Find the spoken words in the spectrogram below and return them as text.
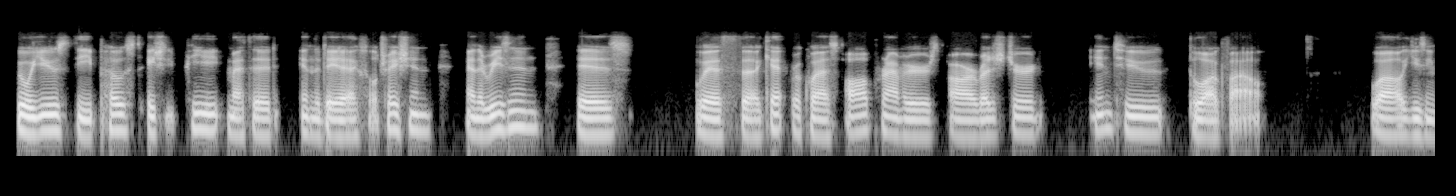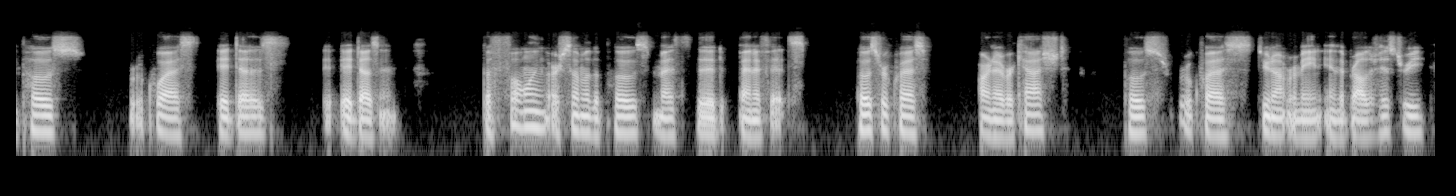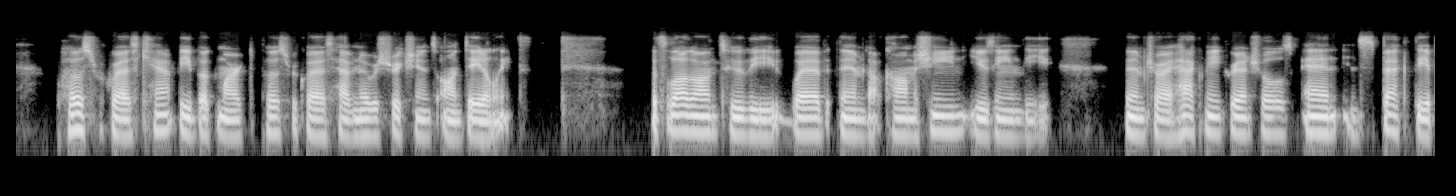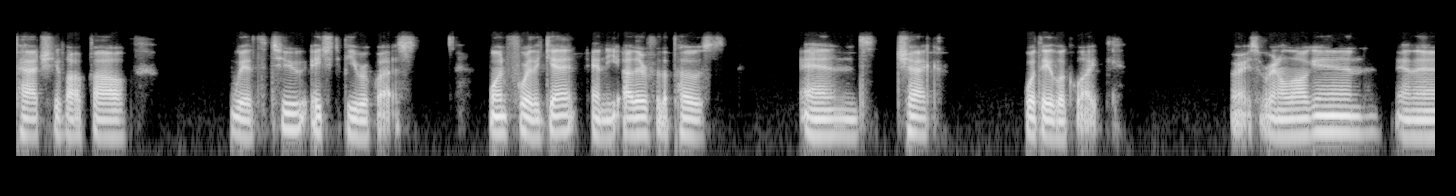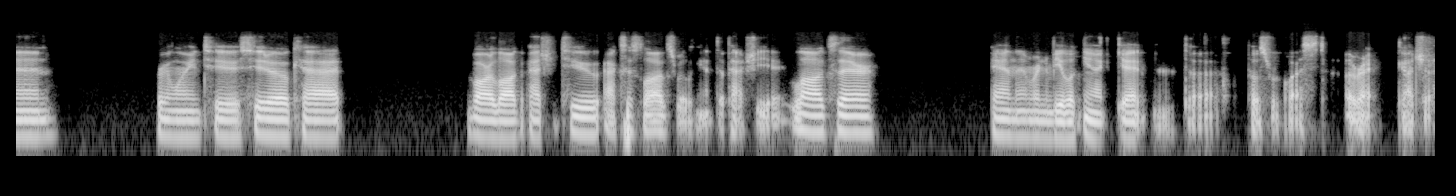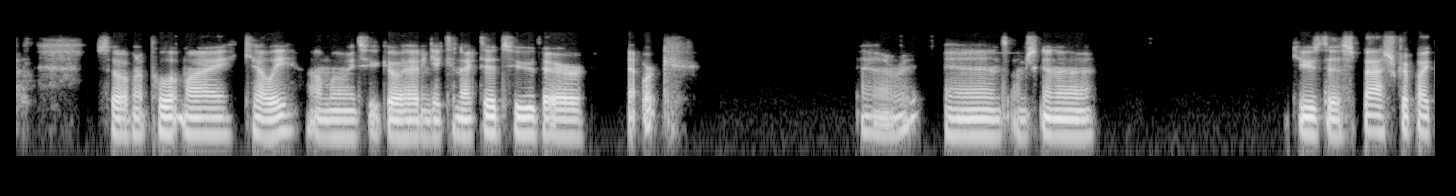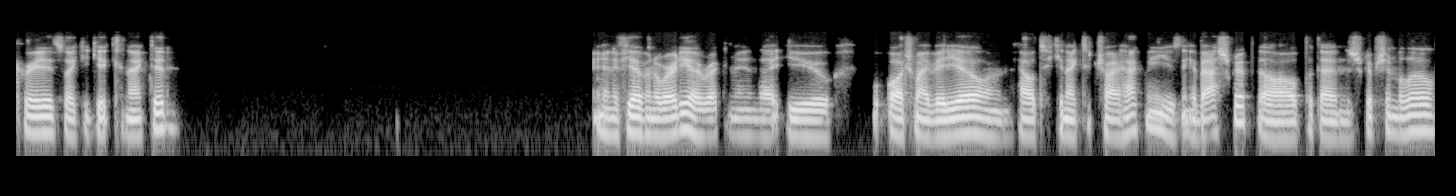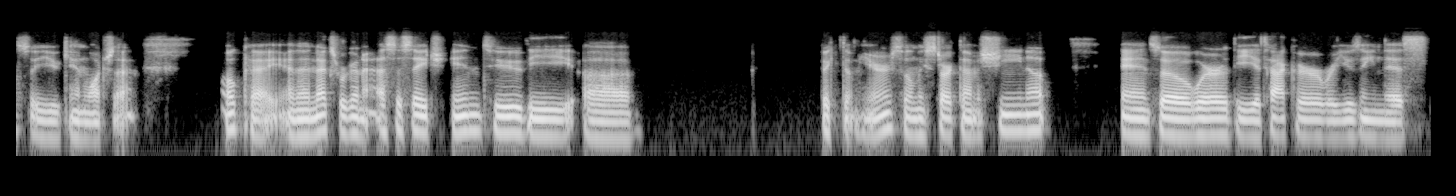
We will use the post HTTP method in the data exfiltration, and the reason is with the GET request, all parameters are registered into the log file. While using post request, it does it doesn't. The following are some of the post method benefits. Post requests are never cached. Post requests do not remain in the browser history. Post requests can't be bookmarked. Post requests have no restrictions on data length. Let's log on to the webthem.com machine using the them try hack credentials and inspect the Apache log file with two HTTP requests one for the get and the other for the post, and check what they look like. All right, so we're going to log in, and then we're going to sudo cat var log apache 2 access logs. We're looking at the Apache logs there. And then we're going to be looking at get and uh, post request. All right, gotcha. So I'm going to pull up my Kelly. I'm going to go ahead and get connected to their network. All right, and I'm just gonna use this bash script I created so I could get connected. And if you haven't already, I recommend that you watch my video on how to connect to TryHackMe using a bash script. I'll put that in the description below so you can watch that. Okay, and then next we're going to SSH into the uh, victim here. So let me start that machine up. And so we're the attacker, we're using this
